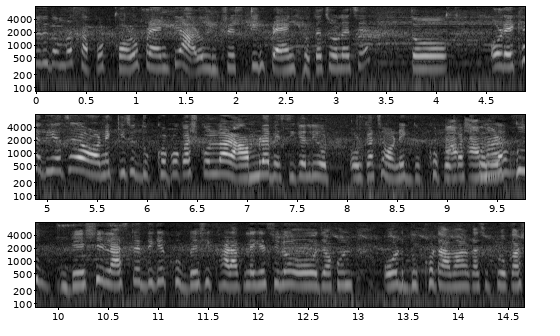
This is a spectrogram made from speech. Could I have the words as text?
যদি তোমরা সাপোর্ট করো প্র্যাঙ্ককে আরও ইন্টারেস্টিং প্র্যাঙ্ক হতে চলেছে। তো ও রেখে দিয়েছে অনেক কিছু দুঃখ প্রকাশ করল আর আমরা বেসিক্যালি ওর কাছে অনেক দুঃখ প্রকাশ আমার খুব বেশি লাস্টের দিকে খুব বেশি খারাপ লেগেছিল ও যখন ওর দুঃখটা আমার কাছে প্রকাশ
